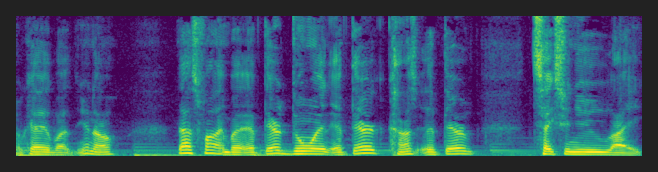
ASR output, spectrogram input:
Okay, but you know, that's fine. But if they're doing, if they're if they're texting you like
